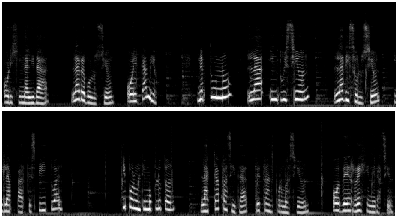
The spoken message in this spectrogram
originalidad, la revolución o el cambio. Neptuno, la intuición, la disolución y la parte espiritual. Y por último Plutón, la capacidad de transformación o de regeneración.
